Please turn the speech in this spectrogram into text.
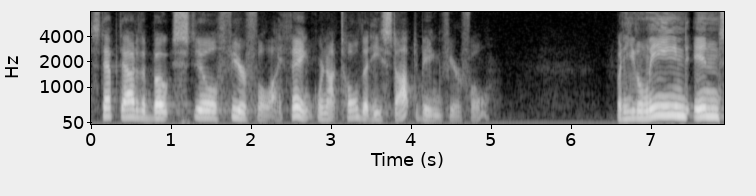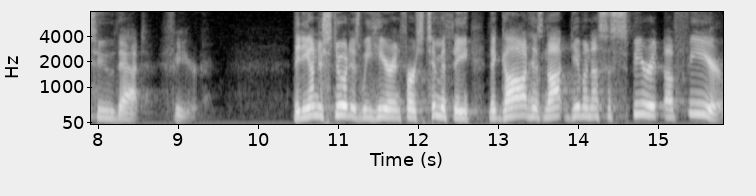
stepped out of the boat still fearful, I think. We're not told that he stopped being fearful. But he leaned into that fear. That he understood, as we hear in 1 Timothy, that God has not given us a spirit of fear.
